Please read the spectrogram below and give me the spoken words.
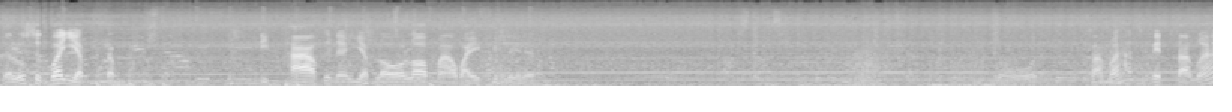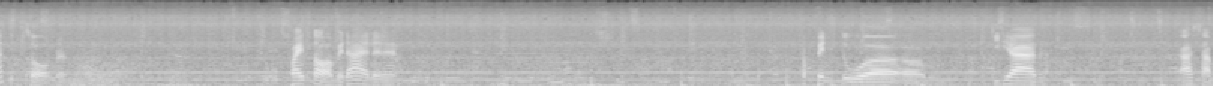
แต่รู้สึกว่าเหยียบแบบติดเท้าขึ้นนะ เหยียบล้อรอบมาไวขึ้นเลยนะ 351 352 นะ ไปต่อไม่ได้เลยนะถ้าเป็นตัวกิจยาอาสาม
